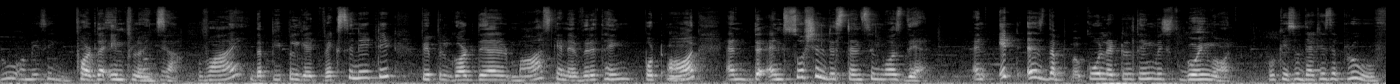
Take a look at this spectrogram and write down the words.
Oh, amazing. For the influenza. Okay. Why? The people get vaccinated, people got their mask and everything put mm-hmm. on, and social distancing was there. And it is the collateral thing which is going on. Okay, so that is a proof.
